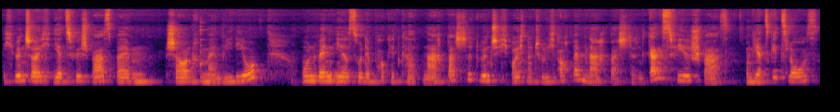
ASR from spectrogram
Ich wünsche euch jetzt viel Spaß beim Schauen von meinem Video. Und wenn ihr so eine Pocket Card nachbastelt, wünsche ich euch natürlich auch beim Nachbasteln ganz viel Spaß. Und jetzt geht's los!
